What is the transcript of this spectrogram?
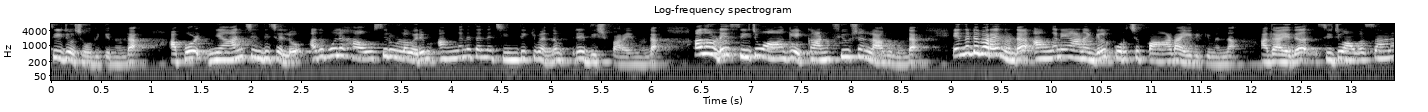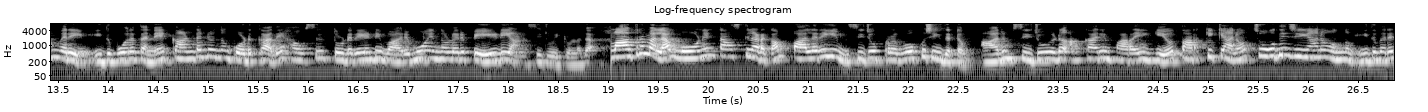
സിജോ ചോദിക്കുന്നുണ്ട്. അപ്പോൾ ഞാൻ ചിന്തിച്ചല്ലോ അതുപോലെ ഹൗസിലുള്ളവരും അങ്ങനെ തന്നെ ചിന്തിക്കുമെന്നും രതീഷ് പറയുന്നുണ്ട്. അതോടെ സിജോ ആകെ കൺഫ്യൂഷനിലാകുന്നുണ്ട് എന്നിട്ട് പറയുന്നുണ്ട് അങ്ങനെയാണെങ്കിൽ കുറച്ച് പാടായിരിക്കുമെന്ന്. അതായത് സിജു അവസാനം വരെയും ഇതുപോലെ തന്നെ കണ്ടന്റ് ഒന്നും കൊടുക്കാതെ ഹൗസിൽ തുടരേണ്ടി വരുമോ എന്നുള്ളൊരു പേടിയാണ് സിജോയ്ക്കുള്ളത്. മാത്രമല്ല മോർണിംഗ് ടാസ്കിലടക്കം പലരെയും സിജോ പ്രവോക്ക് ചെയ്തിട്ടും ആരും സിജോയോട് ആ കാര്യം പറയുകയോ തർക്കിക്കാനോ ചോദ്യം ചെയ്യാനോ ഒന്നും ഇതുവരെ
